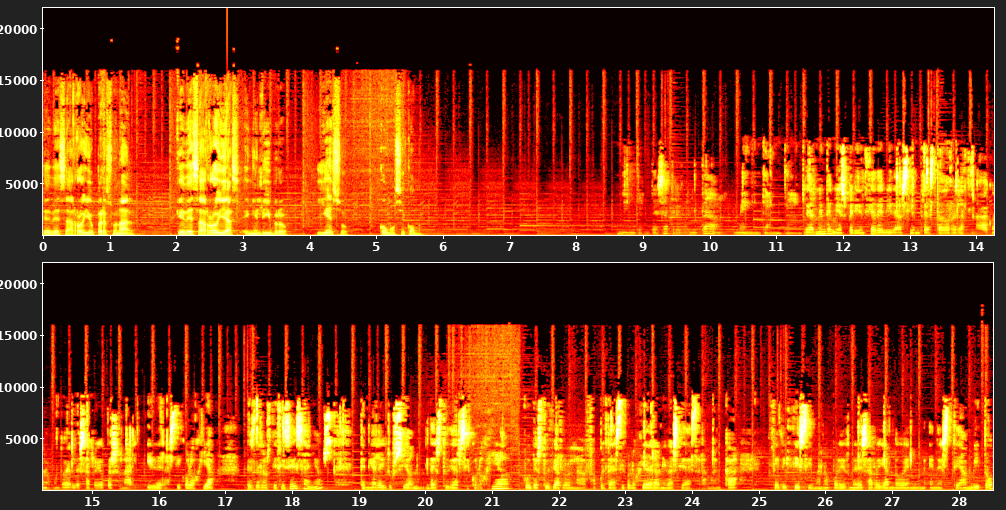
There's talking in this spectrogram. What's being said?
de desarrollo personal que desarrollas en el libro y eso, ¿cómo se come? Me encanta esa pregunta, me encanta. Realmente mi experiencia de vida siempre ha estado relacionada con el mundo del desarrollo personal y de la psicología. Desde los 16 años tenía la ilusión de estudiar psicología, pude estudiarlo en la Facultad de Psicología de la Universidad de Salamanca, felicísima ¿no? por irme desarrollando en, este ámbito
